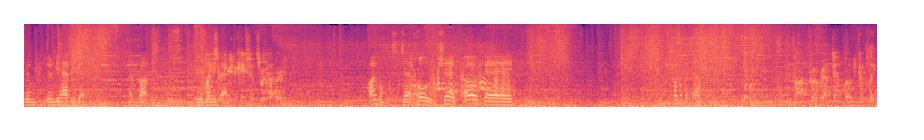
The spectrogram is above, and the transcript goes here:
You're gonna, you're gonna be happy then. I promise. For your money back. communications recovered. I'm almost dead. Holy shit. Okay. What the fuck am I down? for? Pod program download complete.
